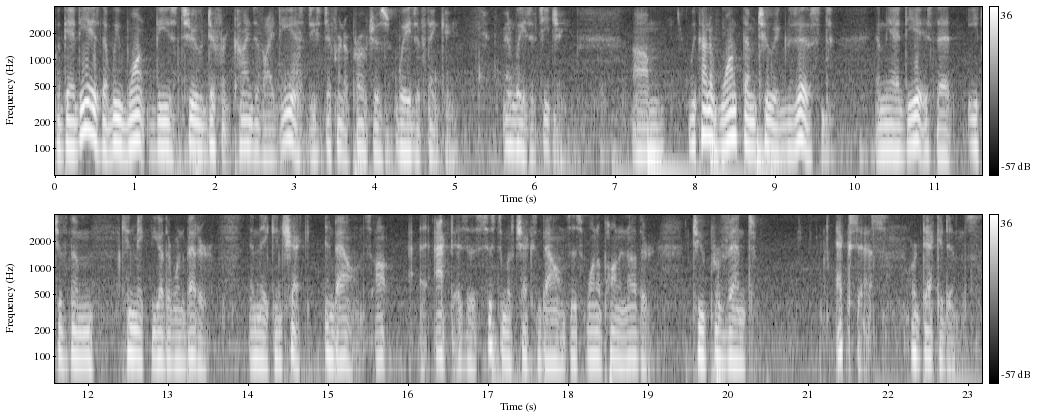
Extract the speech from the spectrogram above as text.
But the idea is that we want these two different kinds of ideas, these different approaches, ways of thinking, and ways of teaching. Um, we kind of want them to exist, and the idea is that each of them can make the other one better, and they can check and balance, uh, act as a system of checks and balances one upon another to prevent excess or decadence.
